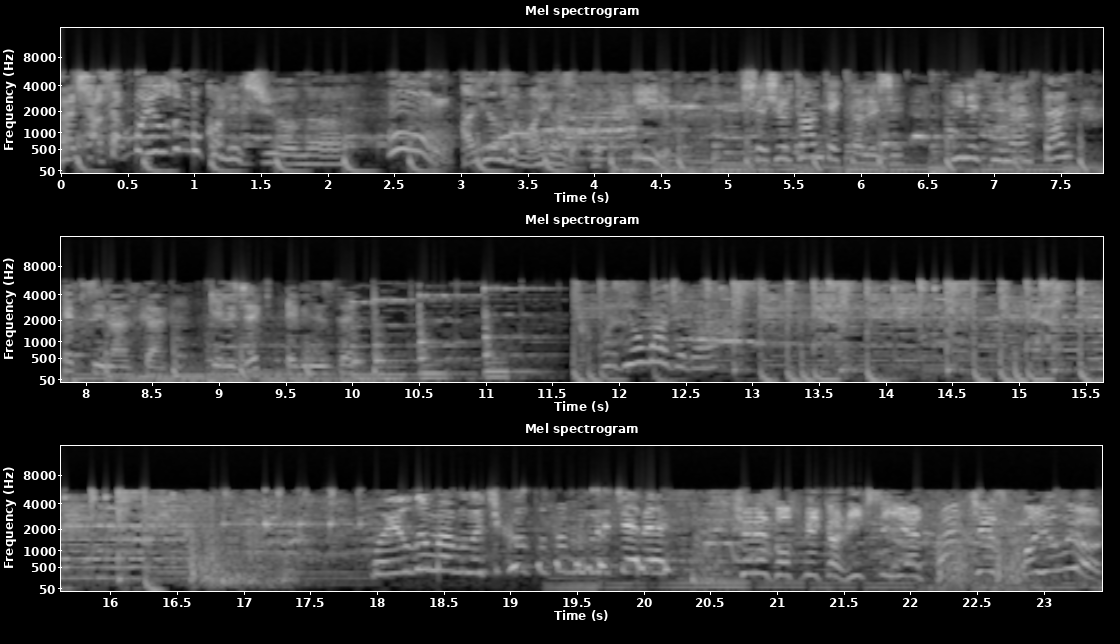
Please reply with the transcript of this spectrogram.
Ben şahsen bayıldım bu koleksiyona. Hmm, ayıldım ayıldım. İyiyim. Şaşırtan teknoloji. Yine Siemens'ten, hep Siemens'ten. Gelecek evinizde. Kıpırdıyor mu acaba? Bayıldım ben buna çikolata tadında çerez. Çerezos Milka Rings'i yiyen herkes bayılıyor.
